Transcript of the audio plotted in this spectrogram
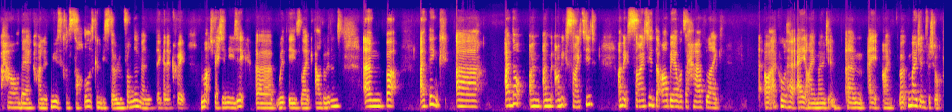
how their kind of musical soul is going to be stolen from them and they're going to create much better music uh, with these like algorithms. Um, but i think uh, i'm not I'm, I'm i'm excited. I'm excited that i'll be able to have like I call her AI Mogen, um, AI Mogen for short.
